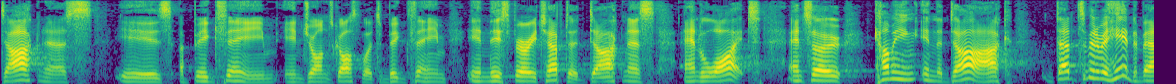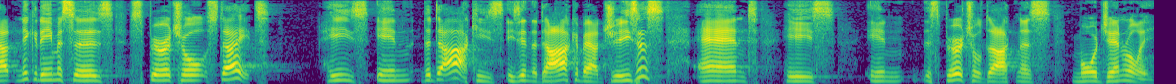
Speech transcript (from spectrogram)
darkness is a big theme in John's gospel. It's a big theme in this very chapter darkness and light. And so, coming in the dark, that's a bit of a hint about Nicodemus's spiritual state. He's in the dark. He's, he's in the dark about Jesus, and he's in the spiritual darkness more generally.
